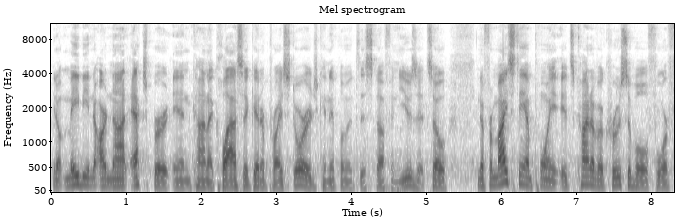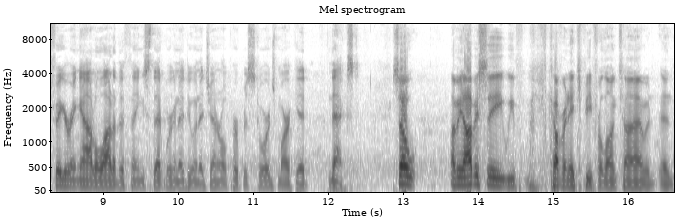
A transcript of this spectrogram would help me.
you know maybe are not expert in kind of classic enterprise storage can implement this stuff and use it. So. You know, from my standpoint, it's kind of a crucible for figuring out a lot of the things that we're going to do in a general purpose storage market next. So I mean, obviously, we've covered HP for a long time, and, and,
